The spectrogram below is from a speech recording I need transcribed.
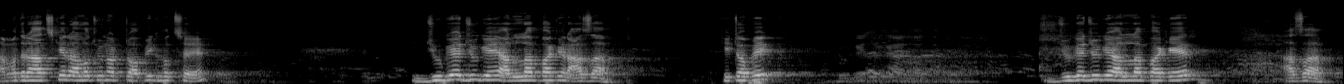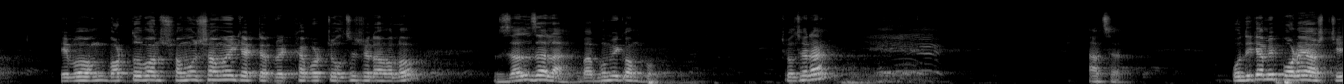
আমাদের আজকের আলোচনার টপিক হচ্ছে যুগে যুগে আল্লাহ পাকের আজাব কি টপিক যুগে যুগে আল্লাহ পাকের আজাব এবং বর্তমান সমসাময়িক একটা প্রেক্ষাপট চলছে, সেটা হলো জালজালা বা ভূমিকম্প। চলছে না? আচ্ছা ওদিকে আমি পরে আসছি।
